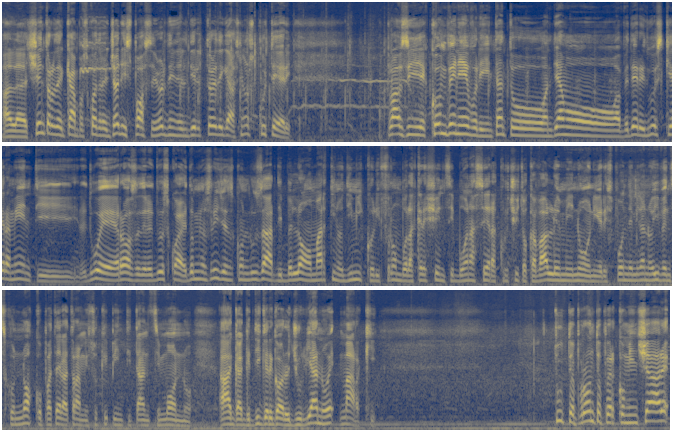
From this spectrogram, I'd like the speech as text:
al centro del campo, squadre già disposte, gli ordini del direttore di gara, signor Scuteri. Applausi convenevoli, intanto andiamo a vedere i due schieramenti, le due rose delle due squadre, Dominos Legends con Lusardi, Bellomo, Martino, Di Miccoli, Frombola, Crescenzi, Buonasera, Crucito, Cavallo e Menoni, risponde Milano Events con Nocco, Patella, Trami, Succhipinti, Tanzi, Monno, Agag, Di Gregorio, Giuliano e Marchi. Tutto è pronto per cominciare,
